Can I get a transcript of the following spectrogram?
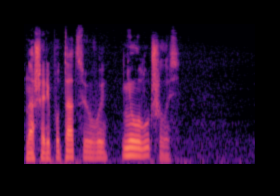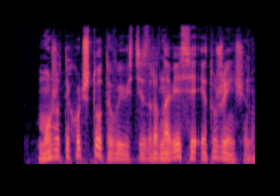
наша репутация, увы, не улучшилась. Может ли хоть что-то вывести из равновесия эту женщину?»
